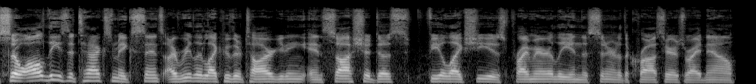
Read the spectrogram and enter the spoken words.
So all these attacks make sense. I really like who they're targeting, and Sasha does feel like she is primarily in the center of the crosshairs right now.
